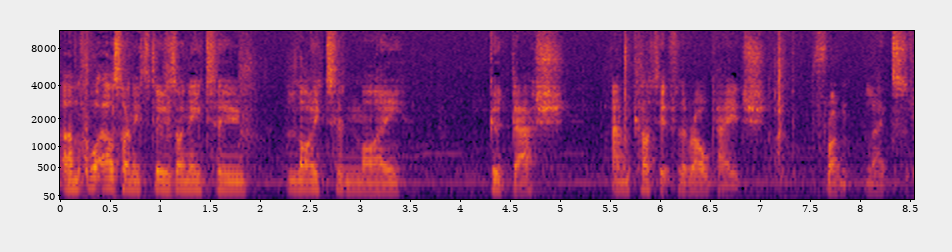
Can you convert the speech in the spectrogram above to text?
Um, what else I need to do is I need to lighten my good dash and cut it for the roll cage front legs.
